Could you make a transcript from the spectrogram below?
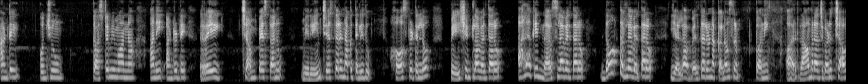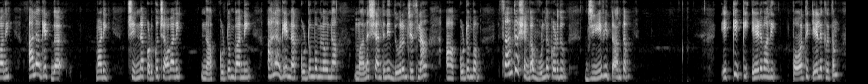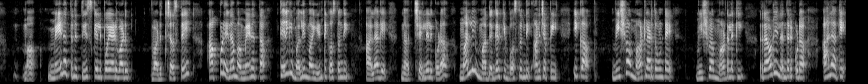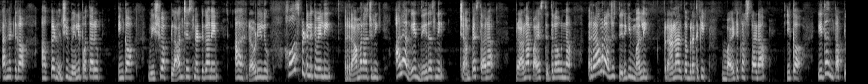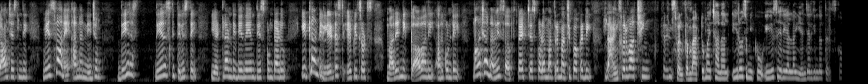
అంటే కొంచెం కష్టమేమో అన్న అని అంటుంటే రే చంపేస్తాను. మీరేం చేస్తారో నాకు తెలీదు. హాస్పిటల్లో పేషెంట్లా వెళ్తారో అలాగే నర్స్లా వెళ్తారో డాక్టర్లా వెళ్తారో ఎలా వెళ్తారో నాకు అనవసరం. కానీ ఆ రామరాజు గారు చావాలి అలాగే వాడి చిన్న కొడుకు చావాలి. నా కుటుంబాన్ని అలాగే నా కుటుంబంలో ఉన్న మనశ్శాంతిని దూరం చేసిన ఆ కుటుంబం సంతోషంగా ఉండకూడదు. జీవితాంతం ఎక్కెక్కి ఏడవాలి. పాతికేళ్ళ క్రితం మా మేనత్తని తీసుకెళ్ళిపోయాడు వాడు. వాడు చస్తే అప్పుడైనా మా మేనత్త తిరిగి మళ్ళీ మా ఇంటికి వస్తుంది అలాగే నా చెల్లెలు కూడా మళ్ళీ మా దగ్గరికి వస్తుంది అని చెప్పి ఇక విశ్వ మాట్లాడుతూ ఉంటే విశ్వ మాటలకి రౌడీలందరూ కూడా అలాగే అన్నట్టుగా అక్కడి నుంచి వెళ్ళిపోతారు. ఇంకా విశ్వ ప్లాన్ చేసినట్టుగానే ఆ రౌడీలు హాస్పిటల్కి వెళ్ళి రామరాజుని అలాగే ధీరజ్ని చంపేస్తారా? ప్రాణాపాయ స్థితిలో ఉన్న రామరాజు తిరిగి మళ్ళీ ప్రాణాలతో బ్రతికి బయటకు వస్తాడా ఇక ఇదంతా ప్లాన్ చేసింది విశ్వానే అన్న నిజం. ధీరస్ ధీరస్కి తెలిస్తే ఎట్లాంటి నిర్ణయం తీసుకుంటాడు? ఇట్లాంటి లేటెస్ట్ ఎపిసోడ్స్ మరిన్ని కావాలి అనుకుంటే మా ఛానల్ని సబ్స్క్రైబ్ చేసుకోవడం మాత్రం మర్చిపోకండి. Thanks for watching. Friends welcome back to my channel ఈరోజు మీకు ఏ సీరియల్లో ఏం జరిగిందో తెలుసుకో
